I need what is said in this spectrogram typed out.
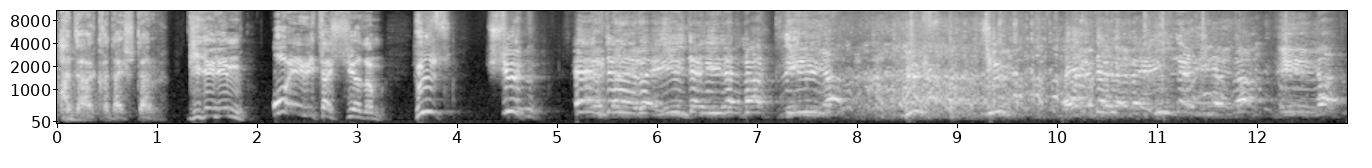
Hadi arkadaşlar gidelim o evi taşıyalım. Hüs, şüt, evden eve, ilden ile nakliyat. Hüs, şüt, evden eve, ilden ile nakliyat.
